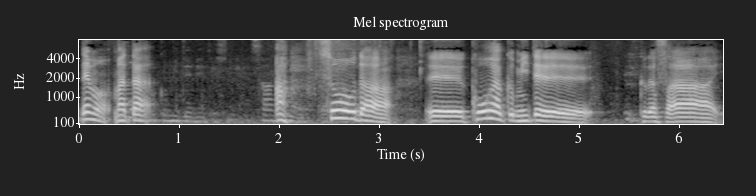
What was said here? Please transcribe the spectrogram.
でもまた。あそうだ、えー紅白見てください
